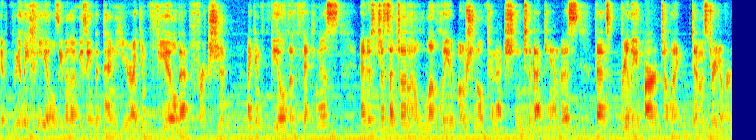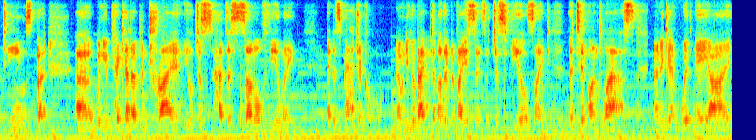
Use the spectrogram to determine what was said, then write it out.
it really feels, even though I'm using the pen here, I can feel that friction. I can feel the thickness and it's just such a lovely emotional connection to that canvas that's really hard to like demonstrate over teams but uh, when you pick it up and try it you'll just have this subtle feeling and it's magical. And when you go back to other devices it just feels like the tip on glass. And again with ai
